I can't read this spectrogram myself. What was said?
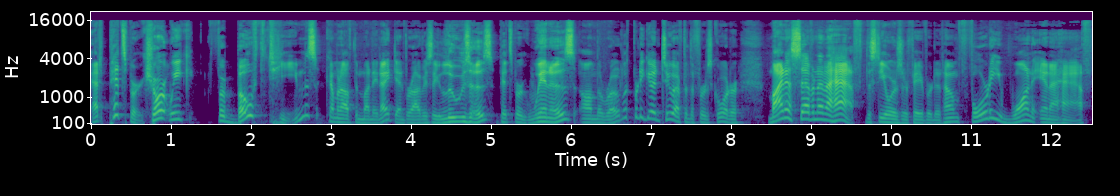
at Pittsburgh. Short week for both teams coming off the Monday night. Denver obviously loses, Pittsburgh winners on the road. Look pretty good too after the first quarter. Minus seven and a half. The Steelers are favored at home. 41 and a half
